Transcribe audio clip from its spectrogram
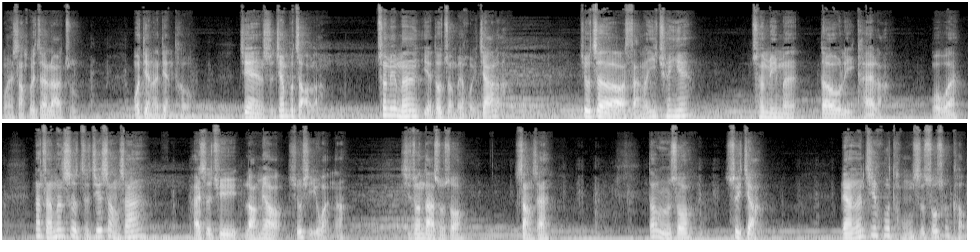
晚上会在那住。”我点了点头。见时间不早了，村民们也都准备回家了，就这散了一圈烟。村民们都离开了，我问：“那咱们是直接上山，还是去老庙休息一晚呢？”西装大叔说：“上山。”刀如说：“睡觉。”两人几乎同时说出口，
